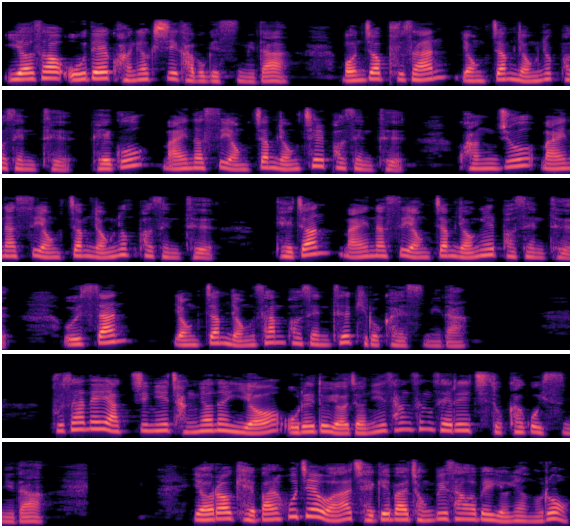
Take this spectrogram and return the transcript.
이어서 5대 광역시 가보겠습니다. 먼저 부산 0.06%, 대구 마이너스 0.07%, 광주 마이너스 0.06%, 대전 마이너스 0.01%, 울산 0.03% 기록하였습니다. 부산의 약진이 작년을 이어 올해도 여전히 상승세를 지속하고 있습니다. 여러 개발 호재와 재개발 정비 사업의 영향으로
